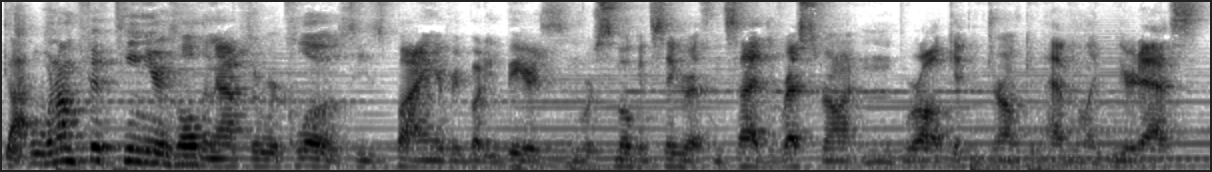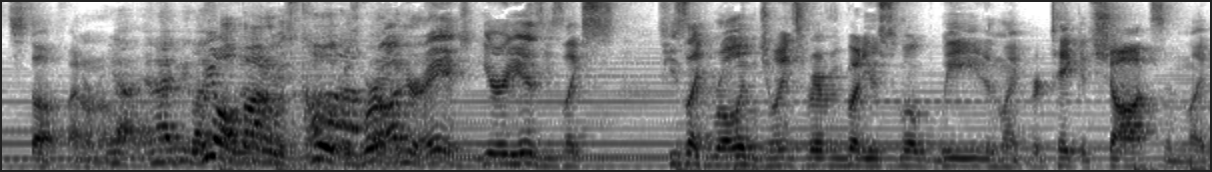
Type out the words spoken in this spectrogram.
gut. Well, when I'm 15 years old and after we're closed, he's buying everybody beers and we're smoking cigarettes inside the restaurant and we're all getting drunk and having like weird ass stuff. I don't know. Yeah, and I'd be like, we all thought it was cool because we're ah, underage. Here he is. He's like, s- he's like rolling joints for everybody who smoked weed and like we're taking shots and like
